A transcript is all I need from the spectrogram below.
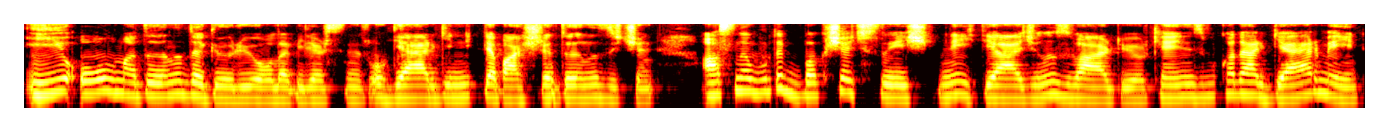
iyi olmadığını da görüyor olabilirsiniz. O gerginlikle başladığınız için. Aslında burada bir bakış açısı değişikliğine ihtiyacınız var diyor. Kendinizi bu kadar germeyin.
